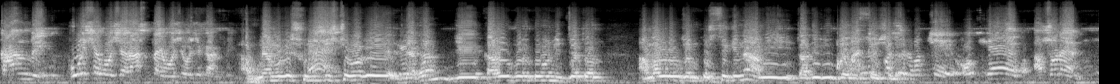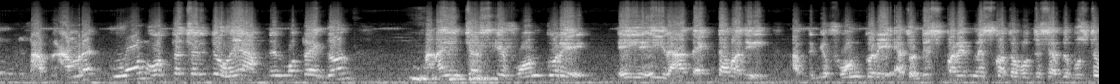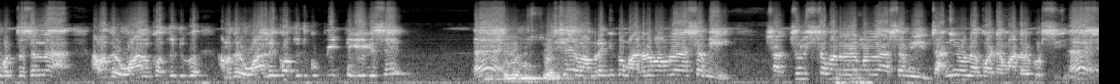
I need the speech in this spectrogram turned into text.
কানবে বসে বসে রাস্তায় বসে বসে কানবে। আপনি আমাকে সুনির্দিষ্ট ভাবে দেখান যে কারোর উপরে কোনো নির্যাতন আমার লোকজন করছে কিনা আমি তাদের বিরুদ্ধে হচ্ছে শোনেন আমরা কোন অত্যাচারিত হয়ে আপনার মতো একজন থানা ইনচার্জকে ফোন করে এই এই রাত একটা বাজে আপনাকে ফোন করে এত ডেসপারেটনেস কথা বলতেছে আপনি বুঝতে পারতেছেন না? আমাদের ওয়াল কতটুকু আমাদের ওয়ালে কতটুকু পিঠ থেকে গেছে? হ্যাঁ? আমরা কিন্তু মার্ডার মামলার আসামি। সাতচল্লিশটা মার্ডার মামলা আসামি জানিও না কয়টা মার্ডার করছি হ্যাঁ?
